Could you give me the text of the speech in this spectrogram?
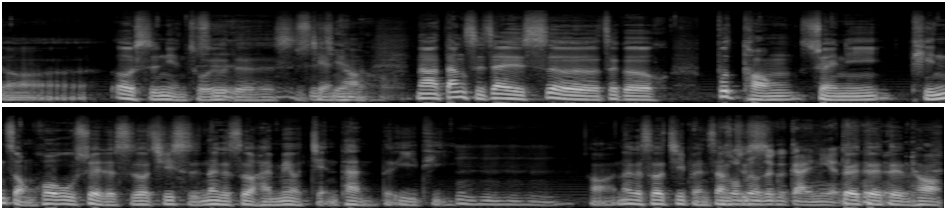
呃，二十年左右的时间哈。那当时在设这个不同水泥品种货物税的时候，其实那个时候还没有减碳的议题。嗯嗯嗯嗯。啊，那个时候基本上就是没有这个概念。对对对，哈。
